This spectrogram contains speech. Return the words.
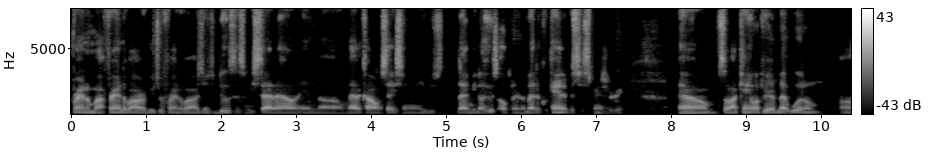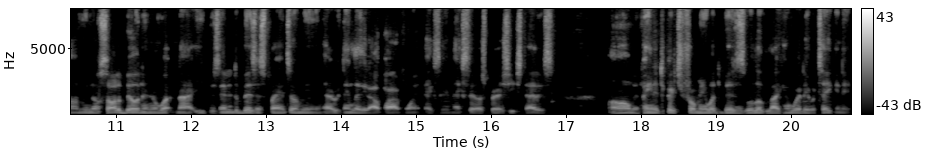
friend of my friend of our mutual friend of ours introduced us, and we sat down and um, had a conversation. And he was letting me know he was opening a medical cannabis dispensary. Um, so I came up here, met with him, um, you know, saw the building and whatnot. He presented the business plan to me and everything laid out, PowerPoint, Excel, Excel spreadsheet status um, and painted the picture for me what the business would look like and where they were taking it.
